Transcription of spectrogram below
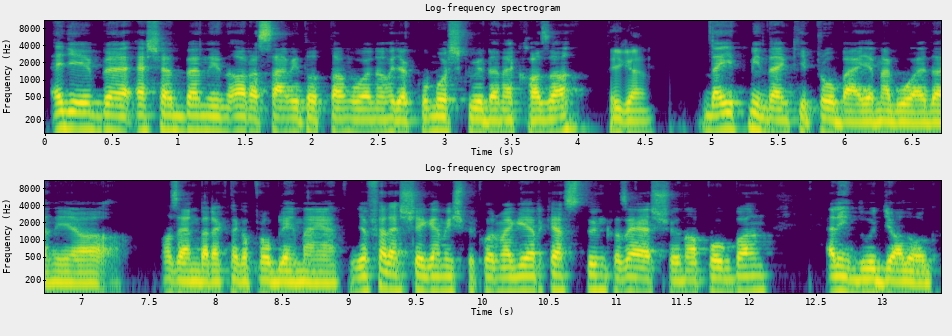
Egyéb esetben én arra számítottam volna, hogy akkor most küldenek haza. Igen de itt mindenki próbálja megoldani a, az embereknek a problémáját. Ugye a feleségem is, mikor megérkeztünk, az első napokban elindult gyalog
